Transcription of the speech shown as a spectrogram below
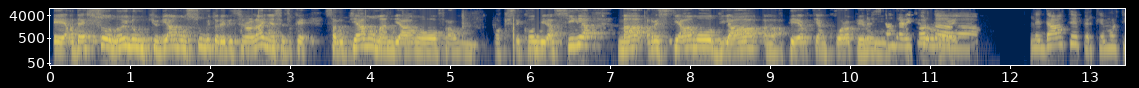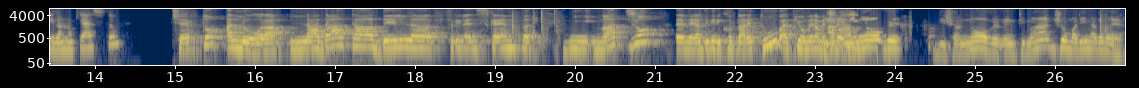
E adesso noi non chiudiamo subito l'edizione online, nel senso che salutiamo, mandiamo fra un, pochi secondi la sigla, ma restiamo di là uh, aperti ancora per Alessandra, un... Alessandra ricorda le date perché molti l'hanno chiesto. Certo, allora la data del freelance camp di maggio eh, me la devi ricordare tu, vai più o meno a metà 19, 19-20 maggio Marina Domea.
